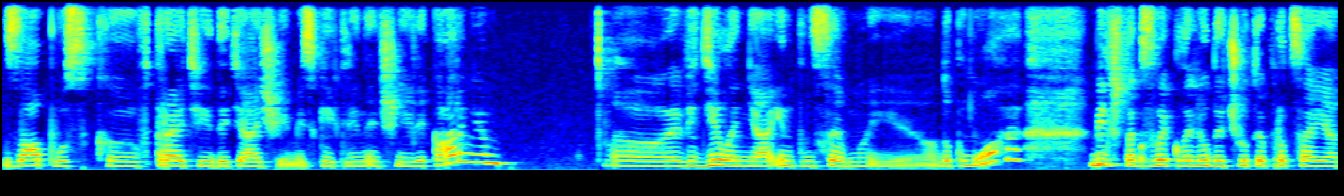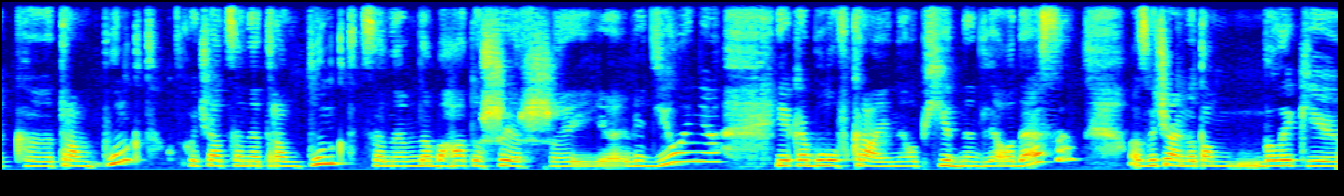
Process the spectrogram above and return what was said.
запуск в третій дитячій міській клінічній лікарні. е, Відділення інтенсивної допомоги. Більш так звикли люди чути про це як е, травмпункт. Хоча це не травмпункт, це не набагато ширше е, відділення, яке було вкрай необхідне для Одеси. Звичайно, там великі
